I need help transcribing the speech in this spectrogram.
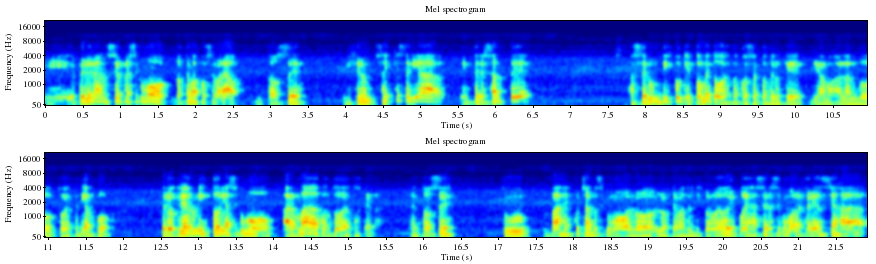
Y, pero eran siempre así como los temas por separado. Entonces dijeron, ¿sabes qué sería interesante hacer un disco que tome todos estos conceptos de los que llevamos hablando todo este tiempo, pero crear una historia así como armada con todos estos temas. Entonces, tú vas escuchando así como los temas del disco nuevo y puedes hacer así como referencias a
